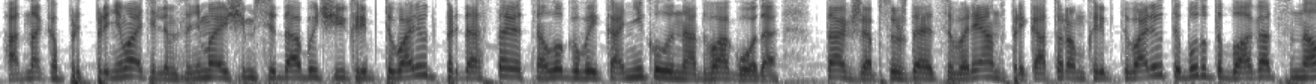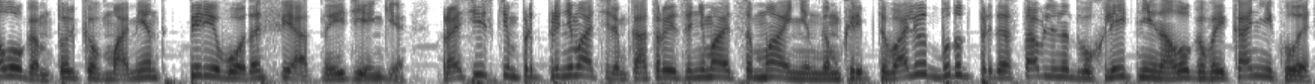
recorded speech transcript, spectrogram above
Однако предпринимателям, занимающимся добычей криптовалют, предоставят налоговые каникулы на два года. Также обсуждается вариант, при котором криптовалюты будут облагаться налогом только в момент перевода в фиатные деньги. Российским предпринимателям, которые занимаются майнингом криптовалют, будут предоставлены двухлетние налоговые каникулы,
